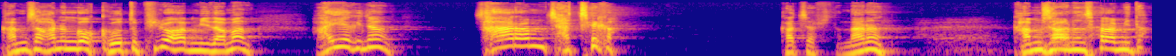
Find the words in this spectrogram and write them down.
감사하는 것 그것도 필요합니다만 아예 그냥 사람 자체가 같이 합시다. 나는 감사하는 사람이다.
